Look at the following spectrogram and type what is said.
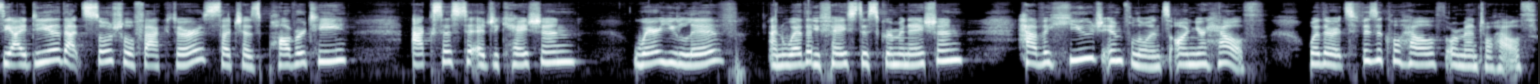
the idea that social factors such as poverty, access to education, where you live, and whether you face discrimination have a huge influence on your health, whether it's physical health or mental health.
